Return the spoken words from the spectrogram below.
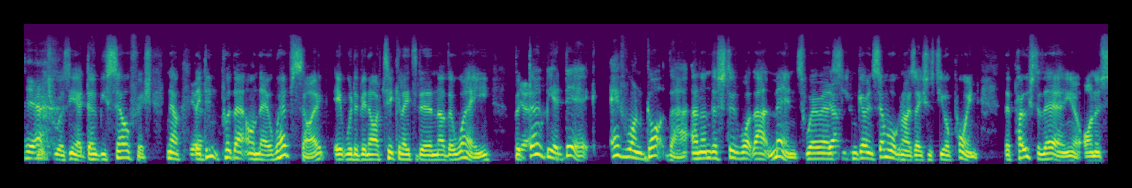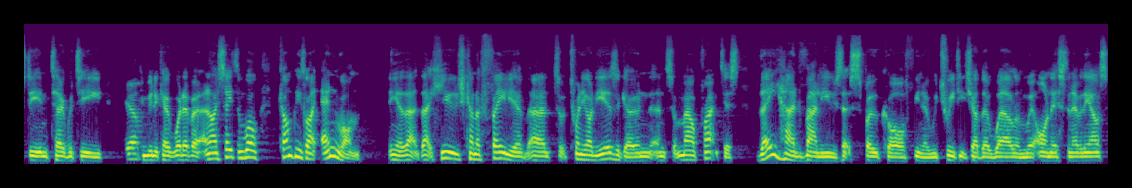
yeah. which was, yeah, don't be selfish. Now, yeah. they didn't put that on their website. It would have been articulated in another way, but yeah. don't be a dick. Everyone got that and understood what that meant. Whereas you can go in some organizations, to your point, the poster there, you know, honesty, integrity, communicate, whatever. And I say to them, well, companies like Enron, you know, that, that huge kind of failure uh, 20 odd years ago and, and sort of malpractice, they had values that spoke of, you know, we treat each other well and we're honest and everything else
